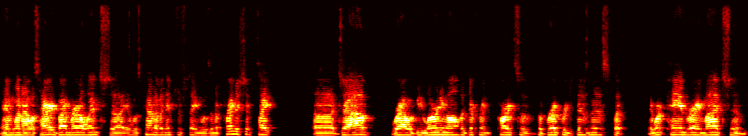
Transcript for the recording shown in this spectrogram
And when I was hired by Merrill Lynch, uh, it was kind of an interesting, it was an apprenticeship type uh, job where I would be learning all the different parts of the brokerage business, but they weren't paying very much. And,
